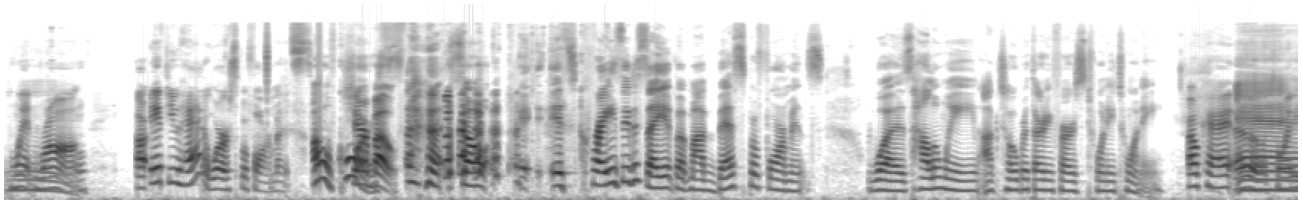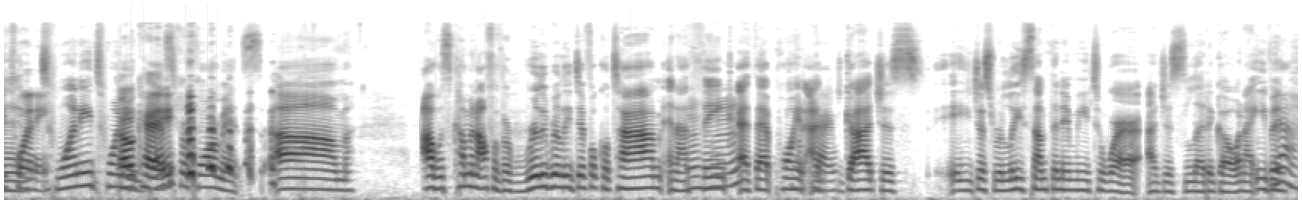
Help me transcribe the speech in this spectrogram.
went wrong or if you had a worst performance Oh, of course. share both so it's crazy to say it, but my best performance was Halloween, October 31st, 2020. okay oh And 2020 2020 Okay. best performance. um, I was coming off of a really, really difficult time, and I think at that point, I, Mm-hmm. God just He just released something in me to where I just let it go, and I even Yeah.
